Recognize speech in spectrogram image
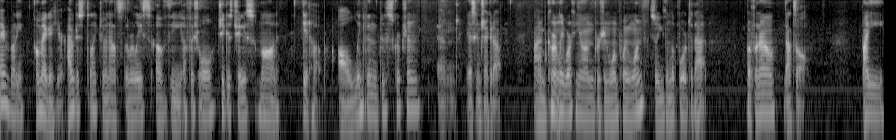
Hey everybody, Omega here. I would just like to announce the release of the official Chica's Chase mod GitHub. I'll link it in the description, and you guys can check it out. I'm currently working on version 1.1, so you can look forward to that. But for now, that's all. Bye.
